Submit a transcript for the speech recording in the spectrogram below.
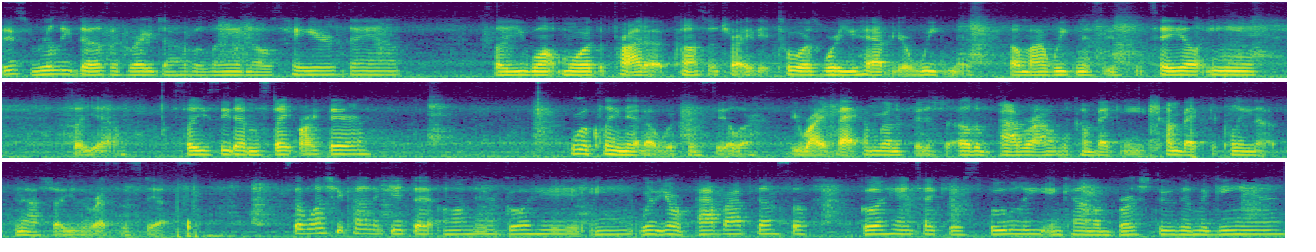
This really does a great job of laying those hairs down so you want more of the product concentrated towards where you have your weakness. So my weakness is the tail end. So yeah. So you see that mistake right there? We'll clean that up with concealer. Be right back. I'm going to finish the other eyebrow. We'll come back in, come back to clean up, and I'll show you the rest of the steps. So once you kind of get that on there, go ahead and with your eyebrow pencil, go ahead and take your spoolie and kind of brush through them again.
